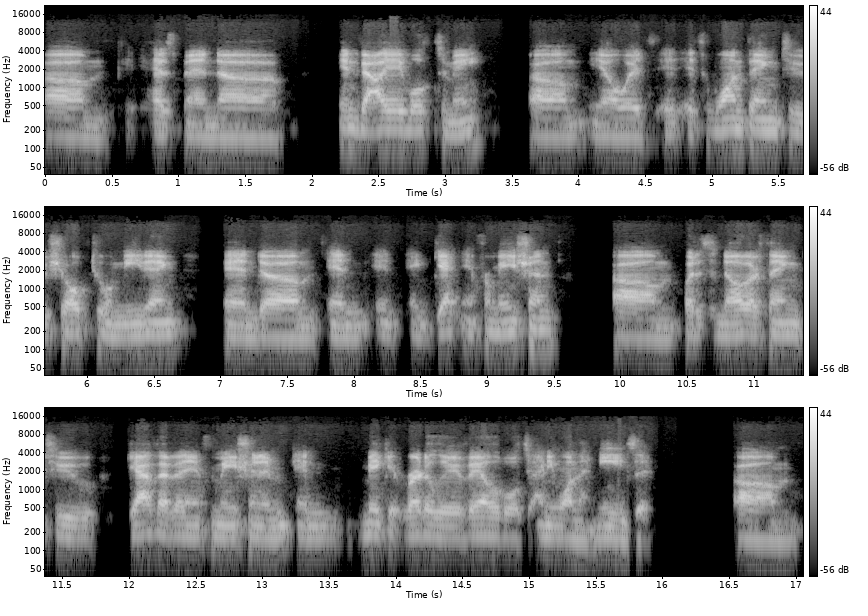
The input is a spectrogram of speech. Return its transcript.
um, has been uh, invaluable to me. Um, you know, it's it, it's one thing to show up to a meeting and um, and, and, and get information. Um, but it's another thing to gather that information and, and make it readily available to anyone that needs it. Um,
